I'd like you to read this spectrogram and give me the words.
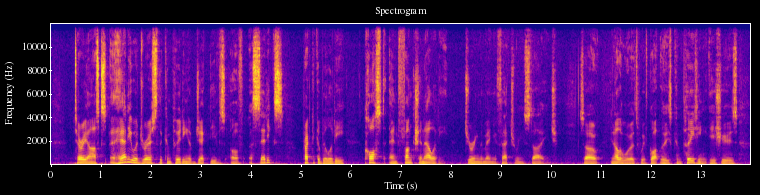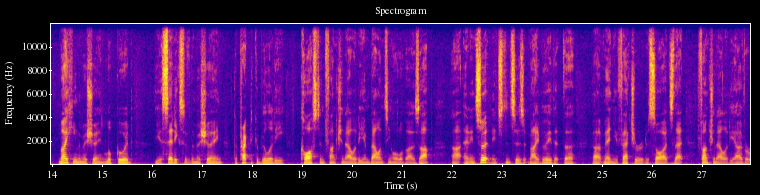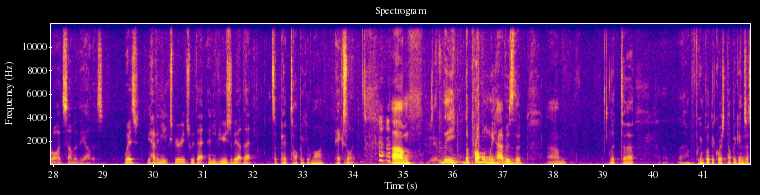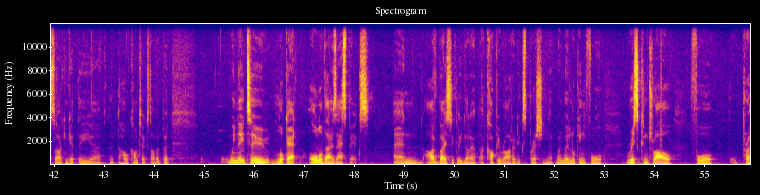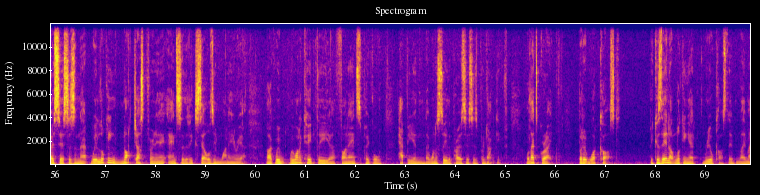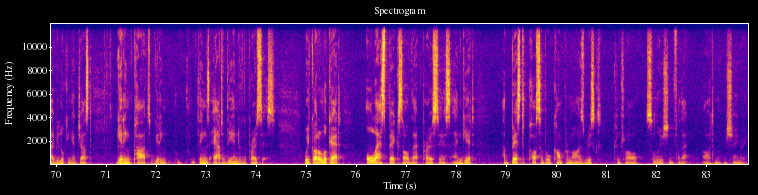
Terry asks, uh, how do you address the competing objectives of aesthetics, practicability, cost and functionality during the manufacturing stage? So in other words, we've got these competing issues, making the machine look good, the aesthetics of the machine, the practicability, cost and functionality and balancing all of those up. Uh, and in certain instances, it may be that the uh, manufacturer decides that functionality overrides some of the others. Wes, you have any experience with that? Any views about that? It's a pet topic of mine. Excellent. Um, the the problem we have is that um, that uh, uh, if we can put the question up again, just so I can get the, uh, the the whole context of it, but we need to look at all of those aspects. And I've basically got a, a copyrighted expression that when we're looking for risk control for processes and that, we're looking not just for an answer that excels in one area. Like we, we want to keep the uh, finance people happy and they want to see the processes productive. Well, that's great, but at what cost? Because they're not looking at real cost. They, they may be looking at just getting parts or getting things out of the end of the process. We've got to look at all aspects of that process and get a best possible compromise risk control solution for that item of machinery.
